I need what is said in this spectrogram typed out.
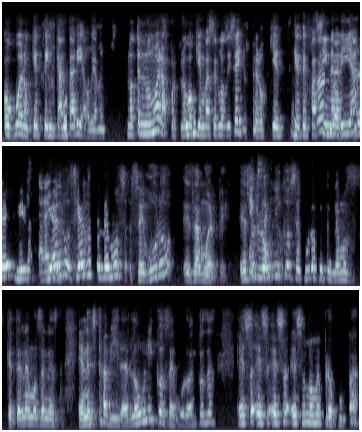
O bueno, que te encantaría, obviamente. No te no mueras, porque luego quién va a hacer los diseños, pero que, que te fascinaría. si, algo, si algo tenemos seguro es la muerte. Eso es lo único seguro que tenemos, que tenemos en, esta, en esta vida, es lo único seguro. Entonces, eso, eso, eso, eso no me preocupa.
